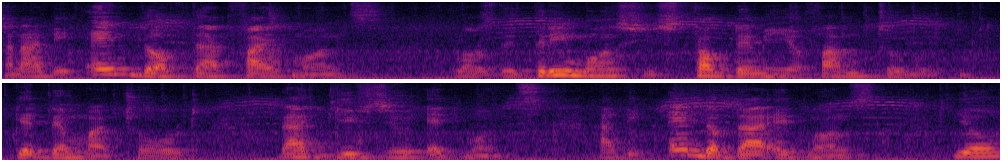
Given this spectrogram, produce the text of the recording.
And at the end of that five months, plus the three months you stock them in your farm to get them matured, that gives you eight months. At the end of that eight months, your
